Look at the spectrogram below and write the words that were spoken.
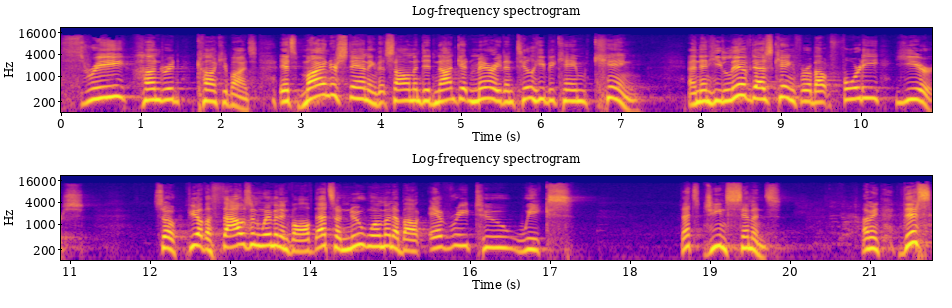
300 concubines. It's my understanding that Solomon did not get married until he became king. And then he lived as king for about 40 years. So if you have a thousand women involved, that's a new woman about every two weeks. That's Gene Simmons. I mean, this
